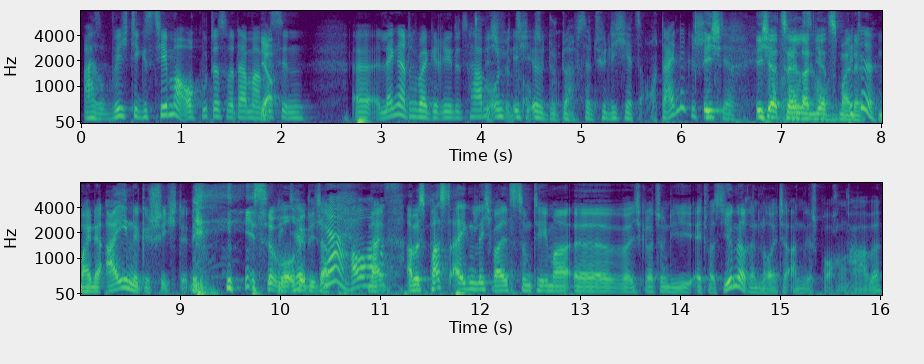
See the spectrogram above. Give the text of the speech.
Also wichtiges Thema, auch gut, dass wir da mal ein Ja. bisschen äh, länger drüber geredet haben. Ich und ich, äh, du darfst natürlich jetzt auch deine Ich, Geschichte. ich erzähle dann jetzt meine, Bitte. meine eine Geschichte diese Woche, die ich habe. Ja, hau Nein, raus. aber es passt eigentlich, weil es zum Thema, äh, weil ich gerade schon die etwas jüngeren Leute angesprochen habe.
